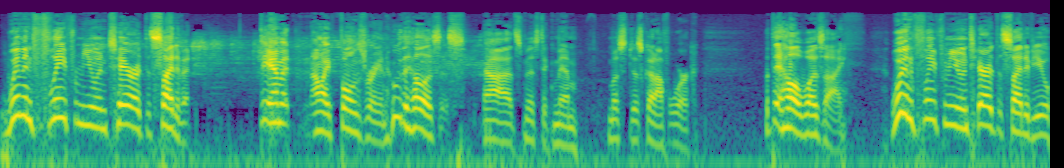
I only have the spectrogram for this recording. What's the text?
Women flee from you in terror at the sight of it. Damn it! Now my phone's ringing. Who the hell is this? Ah, it's Mystic Mim. Must have just got off work. What the hell was I? Women flee from you in terror at the sight of you.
